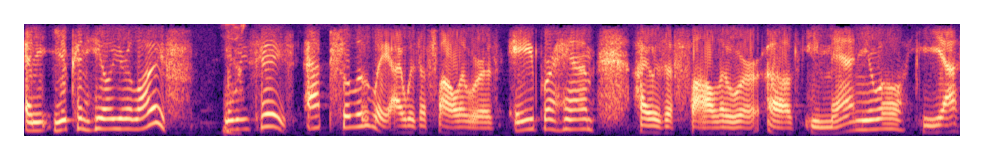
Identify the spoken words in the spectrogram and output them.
And you can heal your life. Louise Hay's, absolutely. I was a follower of Abraham. I was a follower of Emmanuel. Yes,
